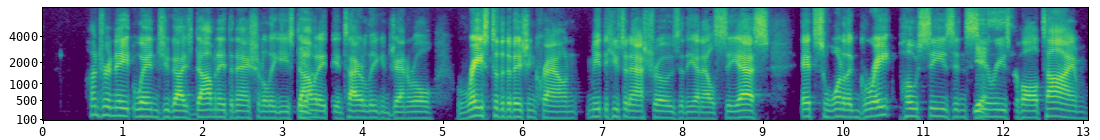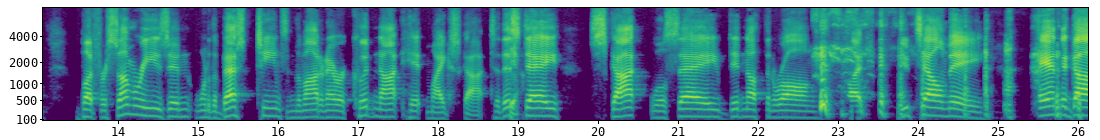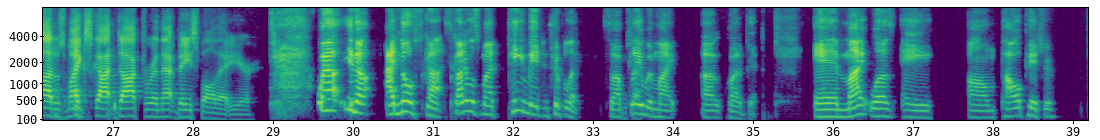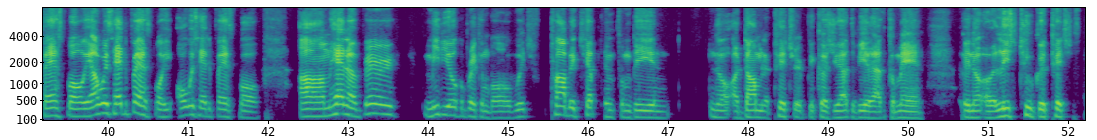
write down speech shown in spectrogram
108 wins. You guys dominate the National League East, dominate yeah. the entire league in general, race to the division crown, meet the Houston Astros in the NLCS. It's one of the great postseason series yes. of all time. But for some reason, one of the best teams in the modern era could not hit Mike Scott. To this yeah. day, Scott will say did nothing wrong. But you tell me, and the God, was Mike Scott doctor in that baseball that year? Well, you know, I know Scott. Scotty was my teammate in AAA. So I okay. played with Mike uh, quite a bit. And Mike was a um, power pitcher fastball. He always had the fastball. He always had the fastball. Um, had a very mediocre breaking ball, which probably kept him from being, you know, a dominant pitcher because you have to be able to have command, you know, or at least two good pitches.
